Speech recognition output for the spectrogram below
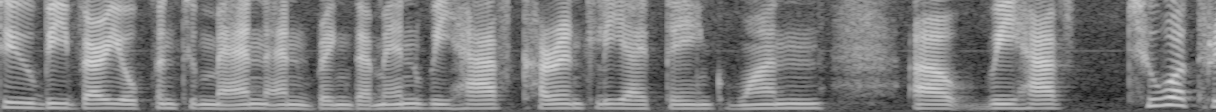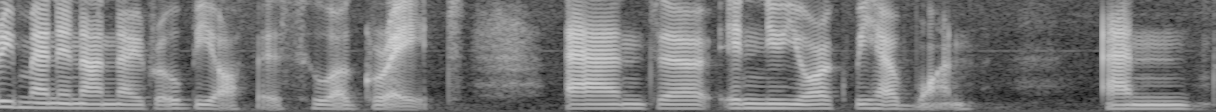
to be very open to men and bring them in. We have currently, I think, one, uh, we have two or three men in our Nairobi office who are great. And uh, in New York, we have one and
